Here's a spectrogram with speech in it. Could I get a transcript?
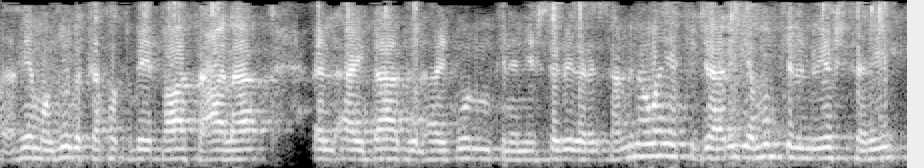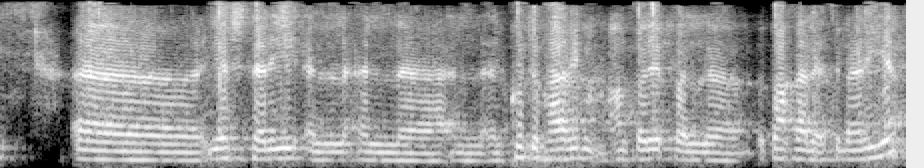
هي موجودة كتطبيقات على الآيباد والآيفون ممكن أن يستفيد الإنسان منها وهي تجارية ممكن انه يشتري آه، يشتري الكتب هذه عن طريق البطاقة الاعتبارية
